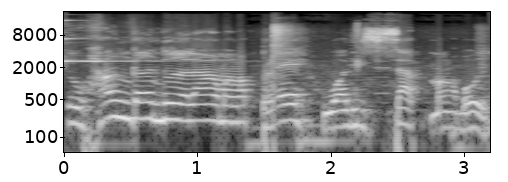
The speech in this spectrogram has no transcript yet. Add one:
So hanggang doon na lang mga pre, what is up mga boy?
